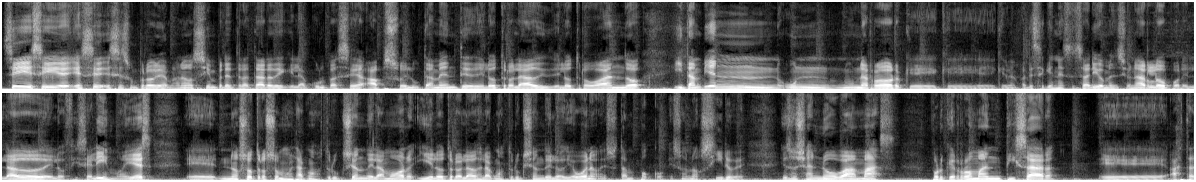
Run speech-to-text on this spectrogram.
Sí, sí, ese, ese es un problema, ¿no? Siempre tratar de que la culpa sea absolutamente del otro lado y del otro bando. Y también un, error que, que, me parece que es necesario mencionarlo por el lado del oficialismo, y es eh, nosotros somos la construcción del amor y el otro lado es la construcción del odio. Bueno, eso tampoco, eso no sirve, eso ya no va más, porque romantizar eh, hasta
